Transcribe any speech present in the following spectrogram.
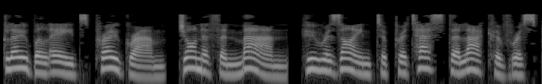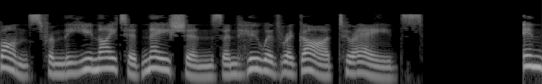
Global AIDS Program, Jonathan Mann, who resigned to protest the lack of response from the United Nations and who with regard to AIDS In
